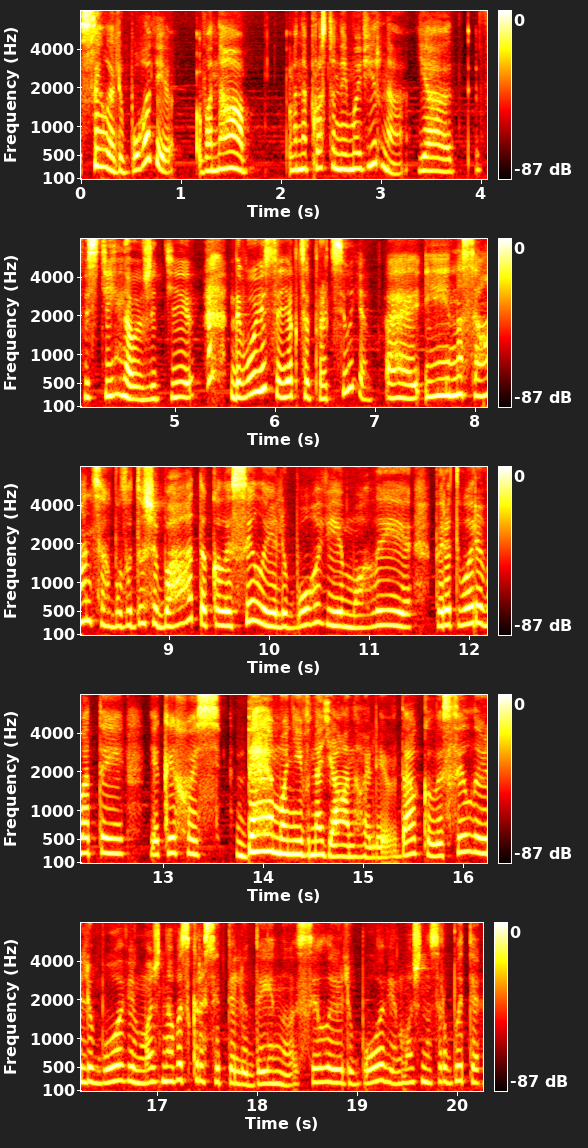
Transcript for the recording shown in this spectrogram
сила любові, вона. Вона просто неймовірна. Я постійно в житті дивуюся, як це працює. Е, і на сеансах було дуже багато, коли силою любові могли перетворювати якихось демонів на янголів. Да? Коли силою любові можна воскресити людину, силою любові можна зробити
